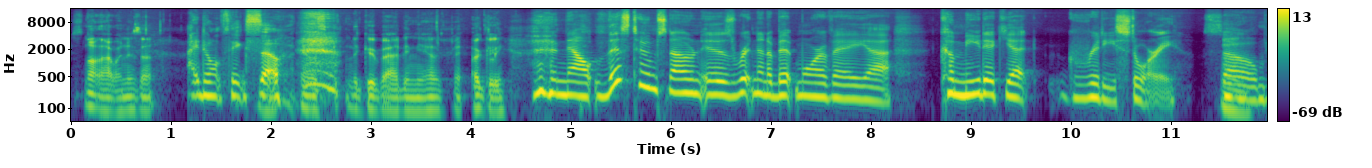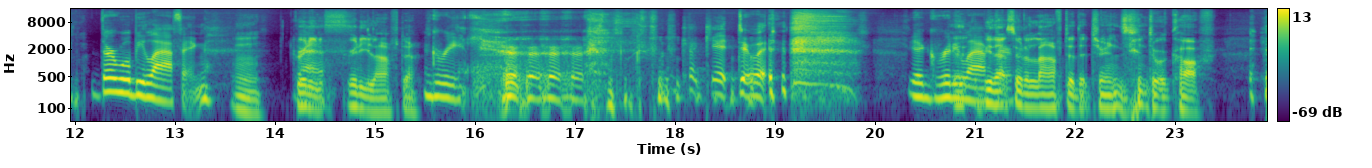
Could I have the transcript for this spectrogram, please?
It's not that one, is it? I don't think so. I think it's the good, bad, and the ugly- ugly. now, this Tombstone is written in a bit more of a uh, comedic yet gritty story. So Hmm. there will be laughing. Gritty, Yes. gritty laughter. Gritty. I can't do it. Yeah, gritty It'll laughter. Be that sort of laughter that turns into a cough.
